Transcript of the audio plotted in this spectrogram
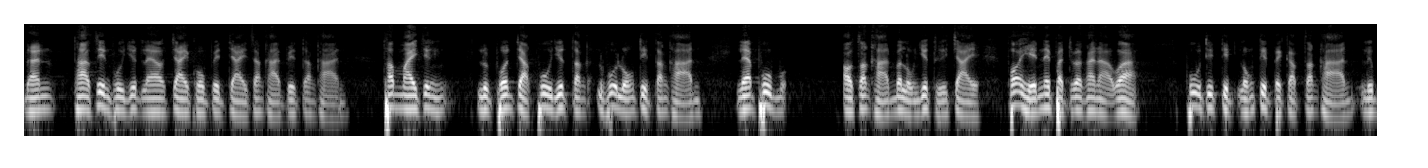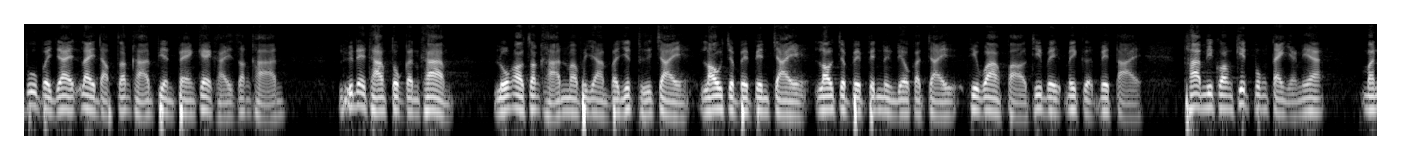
ดังนั้นถ้าสิ้นผู้ยึดแล้วใจคงเป็นใจสังขารเป็นสังขารทำไมจึงหลุดพ้นจากผู้ยึดผู้หลงติดสังขาร และผู้ เอาสังขารมาหลงยึดถือใจ เพราะเห็นในปัจจุบันขณะว่า ผู้ที่ติดหลงติดไปกับสังขาร หรือผู้ไปย้ายไล่ดับสังขารเปลี่ยนแปลงแก้ไขสังขาร หรือในทางตรงกันข้าม หลงเอาสังขารมาพยายามไปยึดถือใจ เราจะไปเป็นใจ เราจะไปเป็นหนึ่งเดียวกับใจที่ว่างเปล่าที่ไม่ไม่เกิดไม่ตาย ถ้ามีความคิดปรุงแต่งอย่างเนี้ยมัน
